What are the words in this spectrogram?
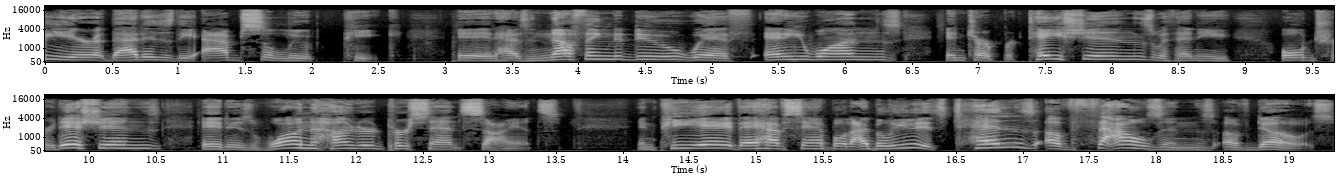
year, that is the absolute peak. It has nothing to do with anyone's interpretations, with any old traditions. It is 100% science. In PA, they have sampled, I believe it's tens of thousands of does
